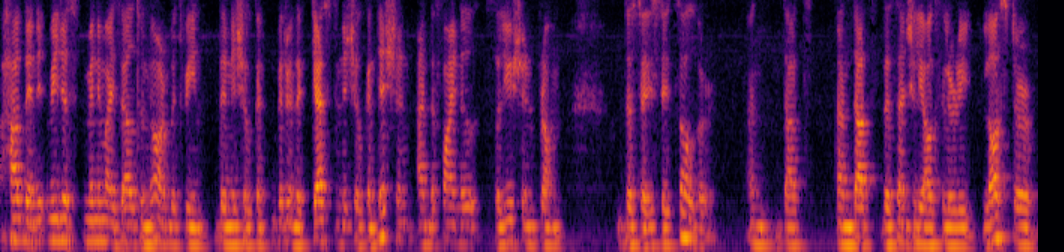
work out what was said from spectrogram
have the we just minimize the L2 norm between the initial between the guessed initial condition and the final solution from the steady state solver, and that's and that's the essentially auxiliary loss term,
